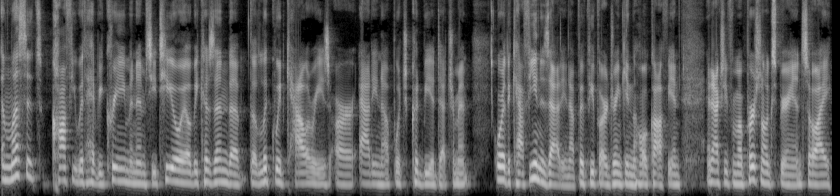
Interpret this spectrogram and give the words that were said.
Unless it's coffee with heavy cream and MCT oil, because then the, the liquid calories are adding up, which could be a detriment, or the caffeine is adding up if people are drinking the whole coffee. And, and actually, from a personal experience, so I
